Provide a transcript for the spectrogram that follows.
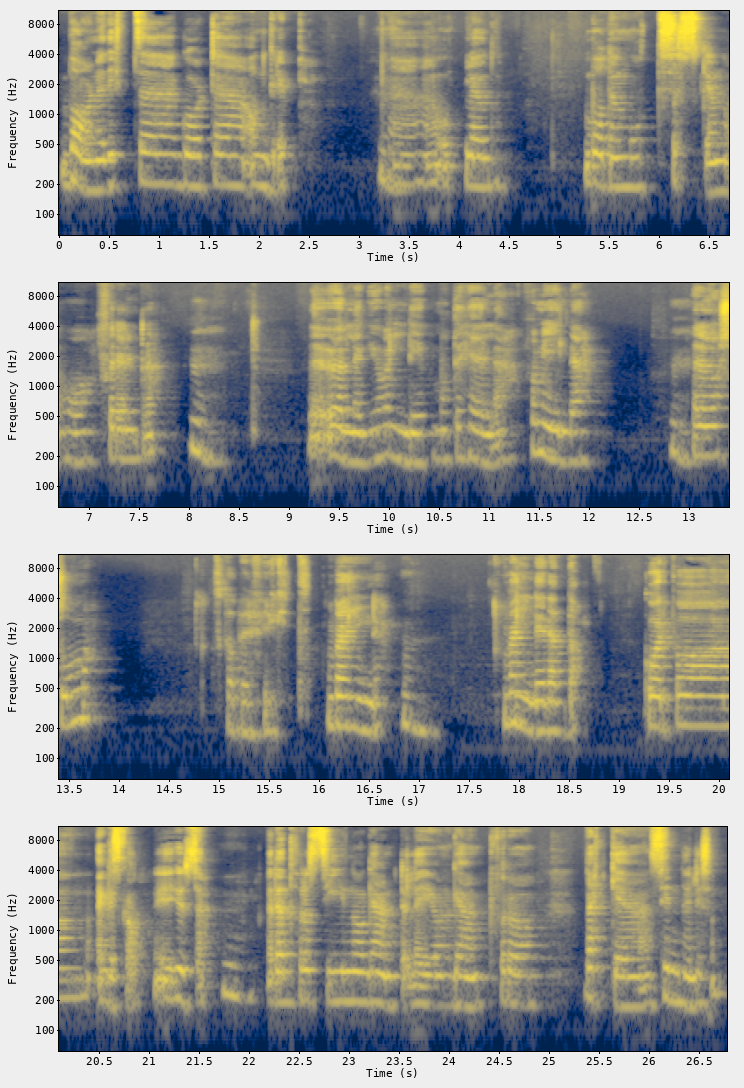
barnet ditt eh, går til angrep. Mm. har opplevd både mot søsken og foreldre. Det ødelegger jo veldig på en måte hele familierelasjonen. da. Skaper frykt. Veldig. Veldig redd, da. Går på eggeskall i huset. Redd for å si noe gærent eller gjøre noe gærent for å vekke sinnet, liksom.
